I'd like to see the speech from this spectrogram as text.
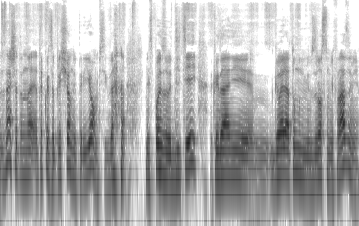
Знаешь, это такой запрещенный прием всегда использовать детей, когда они говорят умными взрослыми фразами,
